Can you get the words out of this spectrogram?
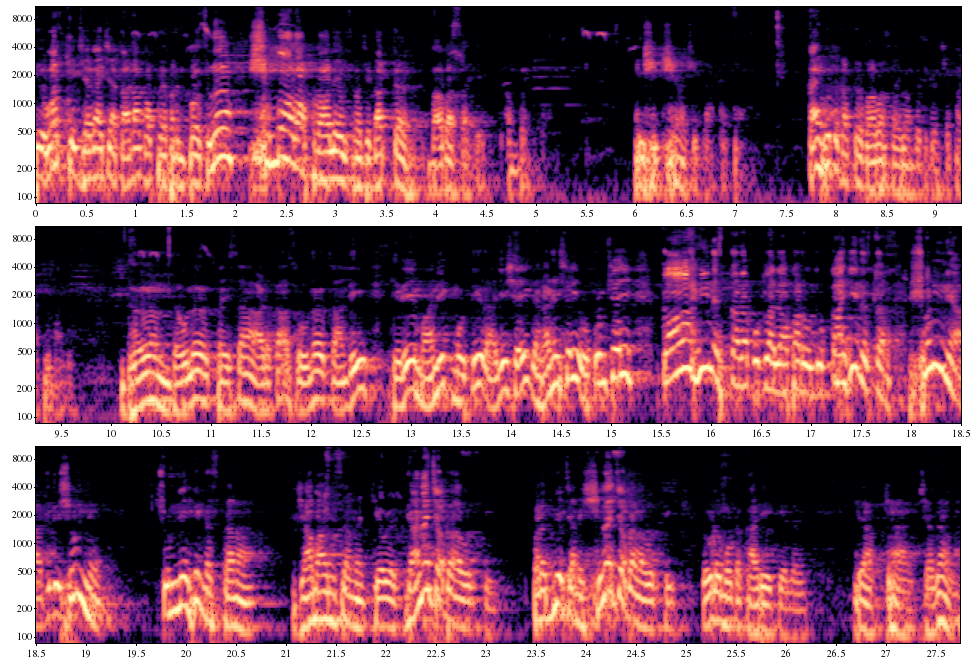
ते वाक्य जगाच्या कानाकोपऱ्यापर्यंत पोहोचलं. सिम्बॉल ऑफ नॉलेज म्हणजे डॉक्टर बाबासाहेब आंबेडकर. ही शिक्षणाची ताकद आहे. काय होतं डॉक्टर बाबासाहेब आंबेडकरच्या पाठीमागे? धन दौलत पैसा अडका सोनं चांदी हिरे माणिक मोती राजेशाही घराणेशाही हुकुमशाही काही नसताना कुठला व्यापार होतो काही नसताना. शून्य अगदी शून्य. शून्यही नसताना ज्या माणसानं केवळ ज्ञानाच्या बळावरती प्रज्ञेच्या आणि शिलाच्या बळावरती एवढं मोठं कार्य केलं हे अख्ख्या जगाला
